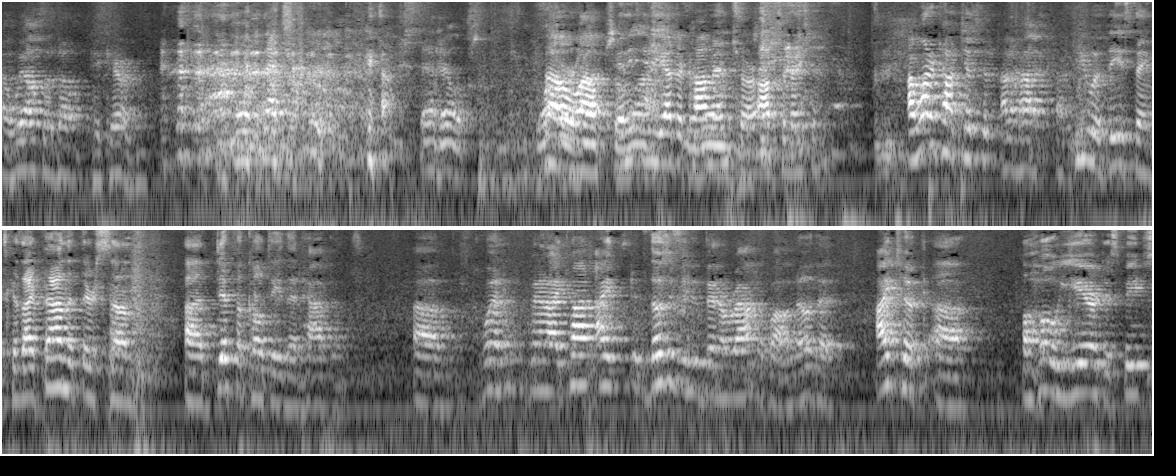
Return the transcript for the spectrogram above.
Uh, we also don't take care of them. That's yeah. That helps. so, uh, any, any other comments or observations? I want to talk just about a few of these things because I found that there's some uh, difficulty that happens. Uh, when, when I taught, I, those of you who've been around a while know that I took uh, a whole year to speech,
